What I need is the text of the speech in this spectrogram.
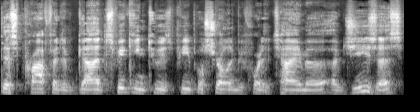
this prophet of God speaking to his people shortly before the time of, of Jesus.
